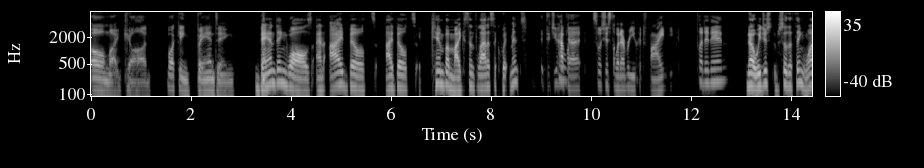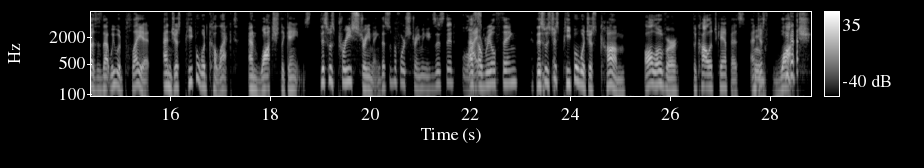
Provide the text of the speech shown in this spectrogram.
Oh my god. Fucking banding. banding walls and I built I built Kemba mic synth lattice equipment. Uh, did you have a? So it's just whatever you could find, you could put it in. No, we just so the thing was is that we would play it and just people would collect and watch the games. This was pre-streaming. This was before streaming existed as a real thing. This was just people would just come all over the college campus and Boom. just watch.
